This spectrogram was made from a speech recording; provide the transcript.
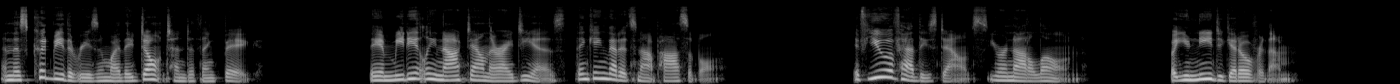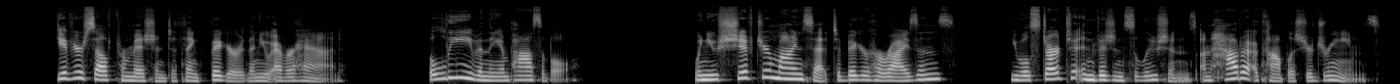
and this could be the reason why they don't tend to think big. They immediately knock down their ideas, thinking that it's not possible. If you have had these doubts, you are not alone, but you need to get over them. Give yourself permission to think bigger than you ever had. Believe in the impossible. When you shift your mindset to bigger horizons, you will start to envision solutions on how to accomplish your dreams.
